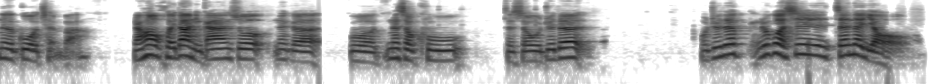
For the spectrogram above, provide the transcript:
那个过程吧。然后回到你刚刚说那个，我那时候哭。的时候，我觉得，我觉得，如果是真的有，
